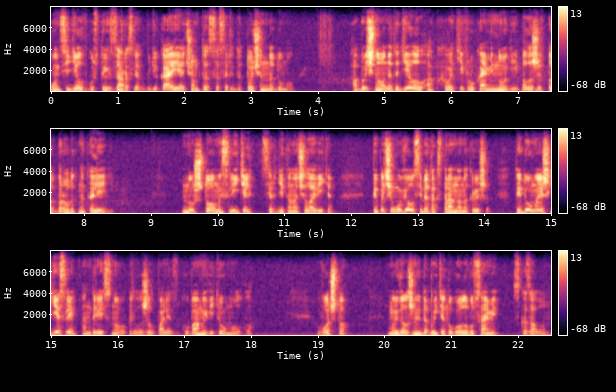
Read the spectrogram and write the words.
он сидел в густых зарослях будика и о чем-то сосредоточенно думал. Обычно он это делал, обхватив руками ноги и положив подбородок на колени. «Ну что, мыслитель?» – сердито начала Витя. «Ты почему вел себя так странно на крыше? Ты думаешь, если...» Андрей снова приложил палец к губам, и Витя умолкла. «Вот что. Мы должны добыть эту голову сами», – сказал он.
